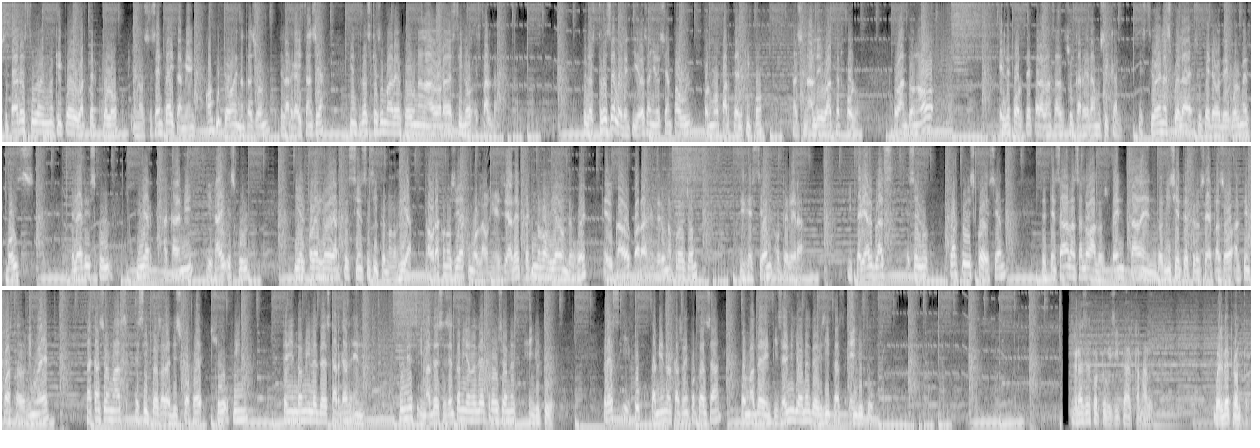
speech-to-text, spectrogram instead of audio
Su padre estuvo en un equipo de waterpolo en los 60 y también compitió en natación de larga distancia, mientras que su madre fue una nadadora de estilo espalda. De los 13 a los 22 años, Sean Paul formó parte del equipo nacional de waterpolo. Abandonó el deporte para lanzar su carrera musical. Estudió en la Escuela Superior de Wilmer Boys, el Air School, Miller Academy y High School y el Colegio de Artes, Ciencias y Tecnología, ahora conocida como la Universidad de Tecnología donde fue educado para ejercer una profesión en gestión hotelera. Imperial Blast es el cuarto disco de Sean. Se pensaba lanzarlo a los 20 en 2007, pero se pasó al tiempo hasta 2009. La canción más exitosa del disco fue Su Fin, teniendo miles de descargas en Tunes y más de 60 millones de producciones en YouTube. Press y Hook también alcanzó importancia con más de 26 millones de visitas en YouTube. Gracias por tu visita al canal. Vuelve pronto.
